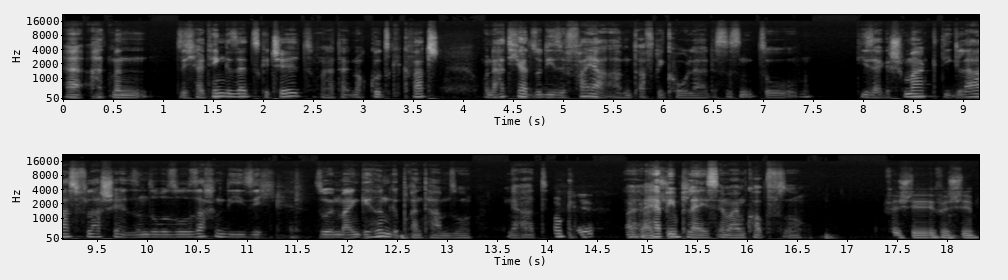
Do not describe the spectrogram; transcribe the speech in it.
äh, hat man sich halt hingesetzt, gechillt und hat halt noch kurz gequatscht. Und da hatte ich halt so diese Feierabend-Afrikola. Das ist so dieser Geschmack, die Glasflasche, das sind so, so Sachen, die sich so in mein Gehirn gebrannt haben, so eine Art okay. äh, Happy Place in meinem Kopf. So. Verstehe, verstehe.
